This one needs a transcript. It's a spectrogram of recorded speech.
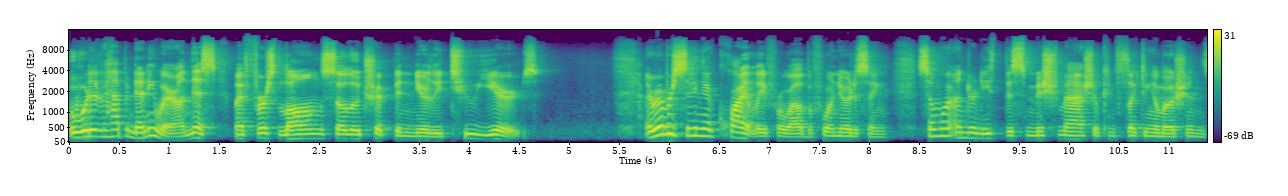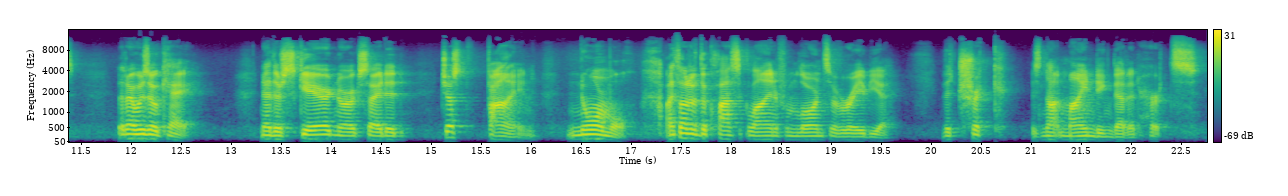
Or would it have happened anywhere on this, my first long solo trip in nearly two years? I remember sitting there quietly for a while before noticing, somewhere underneath this mishmash of conflicting emotions, that I was okay. Neither scared nor excited, just fine, normal. I thought of the classic line from Lawrence of Arabia The trick is not minding that it hurts.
